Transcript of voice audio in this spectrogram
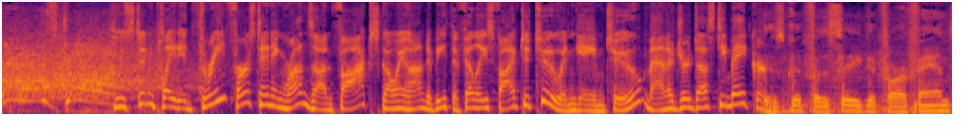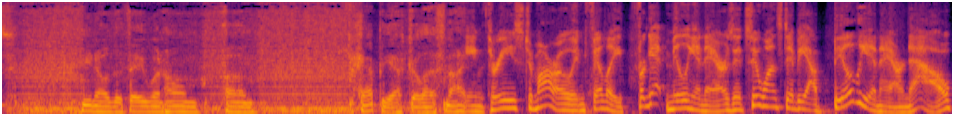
It is gone. Houston plated three first inning runs on Fox, going on to beat the Phillies 5 to 2 in game two. Manager Dusty Baker. It's good for the city, good for our fans. You know, that they went home. Um, happy after last night. Game threes tomorrow in Philly. Forget millionaires. It's who wants to be a billionaire now.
